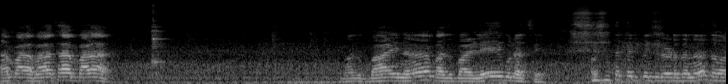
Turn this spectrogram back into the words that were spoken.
थांब बाळा बाळा थांब बाळा माझं बाळ आहे ना माझं बाळ लय गुणाचं फक्त कधी कधी रडत ना जेव्हा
